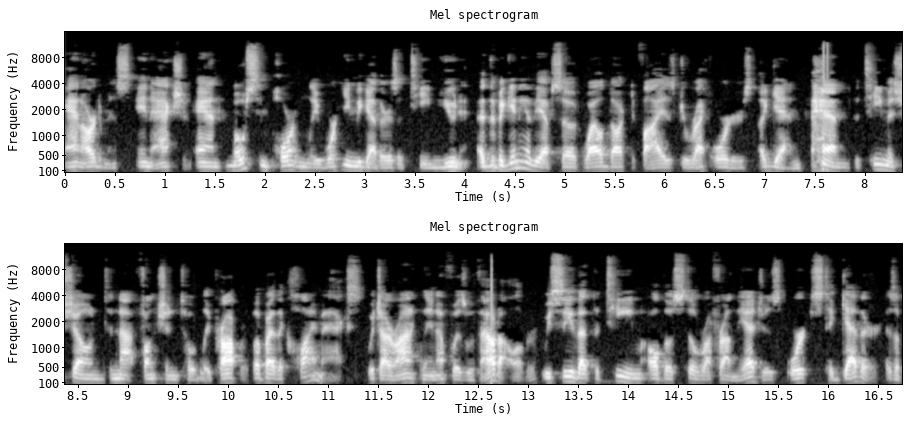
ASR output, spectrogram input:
and Artemis in action, and most importantly, working together as a team unit. At the beginning of the episode, Wild Dog defies direct orders again, and the team is shown to not function totally properly. But by the climax, which ironically enough was without Oliver, we see that the team, although still rough around the edges, works together as a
